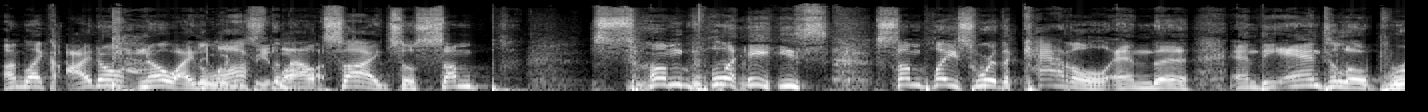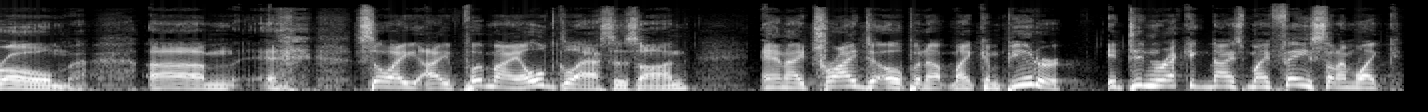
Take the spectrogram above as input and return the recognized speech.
I'm like, I don't know. I lost them lost. outside. So some some place, where the cattle and the and the antelope roam. Um, so I, I put my old glasses on and I tried to open up my computer. It didn't recognize my face, and I'm like,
